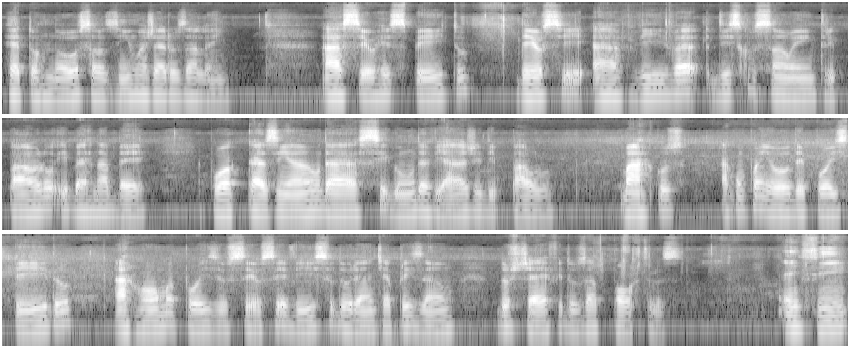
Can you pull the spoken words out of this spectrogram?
Retornou sozinho a Jerusalém. A seu respeito, deu-se a viva discussão entre Paulo e Bernabé, por ocasião da segunda viagem de Paulo. Marcos acompanhou depois Pedro a Roma, pois o seu serviço durante a prisão do chefe dos apóstolos. Enfim,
